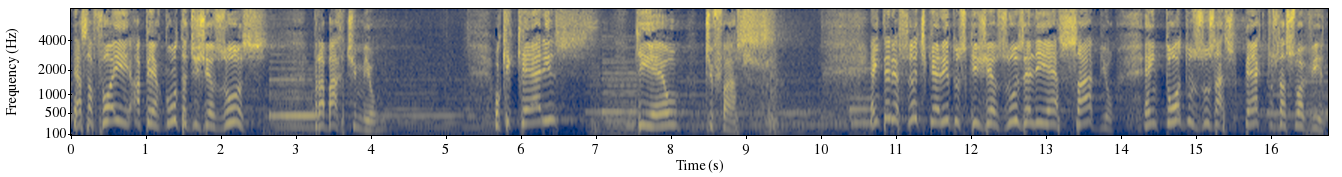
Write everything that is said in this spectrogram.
Essa foi a pergunta de Jesus para Bartimeu. O que queres que eu te faz. É interessante, queridos, que Jesus ele é sábio em todos os aspectos da sua vida.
